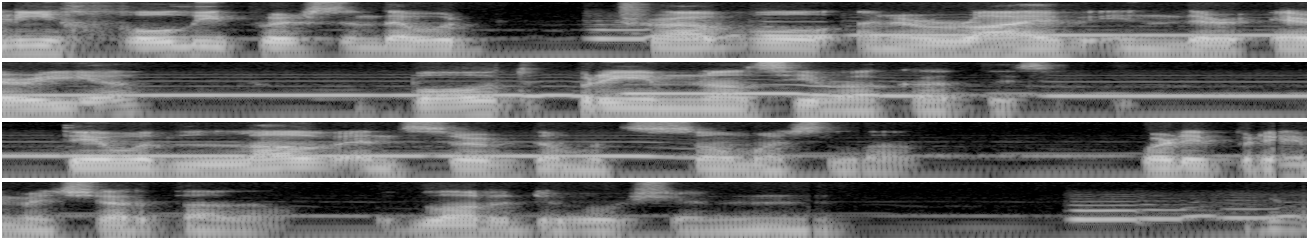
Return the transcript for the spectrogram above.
any holy person that would travel and arrive in their area, बहुत प्रेम नाल सेवा they would love and serve them with so much love. बड़े प्रेम में श्रद्धा नाल with lot of devotion. जो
